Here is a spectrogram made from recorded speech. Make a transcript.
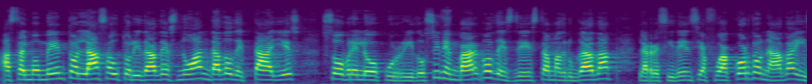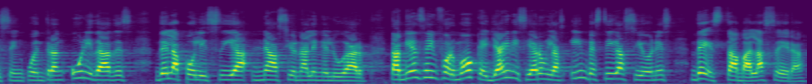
Hasta el momento, las autoridades no han dado detalles sobre lo ocurrido. Sin embargo, desde esta madrugada, la residencia fue acordonada y se encuentran unidades de la Policía Nacional en el lugar. También se informó que ya iniciaron las investigaciones de esta balacera.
